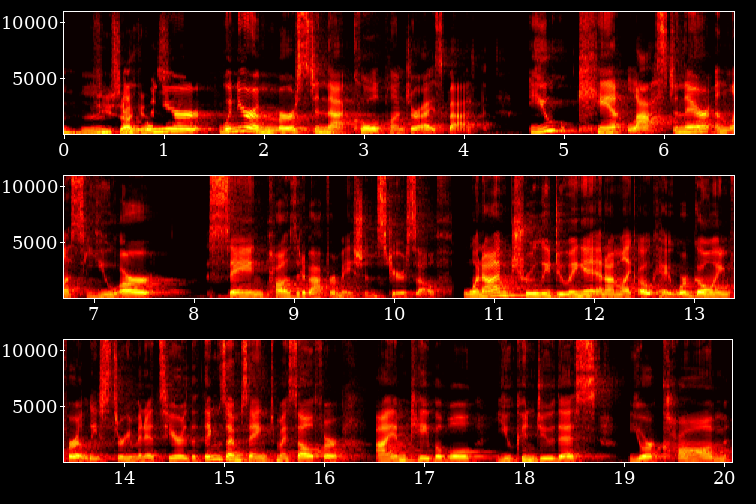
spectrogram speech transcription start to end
mm-hmm. a few seconds. And when you're when you're immersed in that cold plunger ice bath, you can't last in there unless you are saying positive affirmations to yourself. When I'm truly doing it and I'm like, okay, we're going for at least three minutes here, the things I'm saying to myself are, I am capable, you can do this, you're calm,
